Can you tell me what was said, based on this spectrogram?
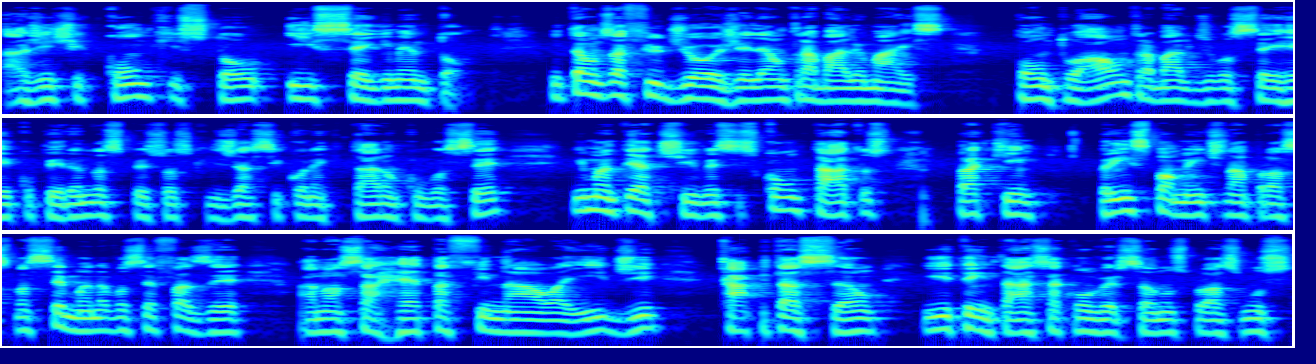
a gente conquistou e segmentou. Então o desafio de hoje ele é um trabalho mais pontual, um trabalho de você ir recuperando as pessoas que já se conectaram com você e manter ativo esses contatos para que, principalmente na próxima semana, você fazer a nossa reta final aí de captação e tentar essa conversão nos próximos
